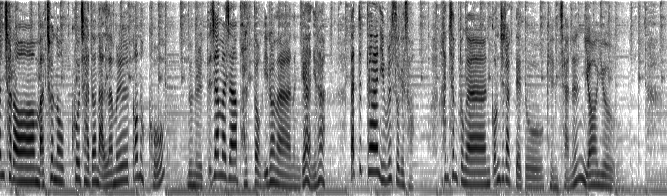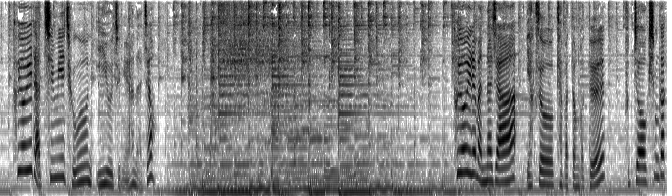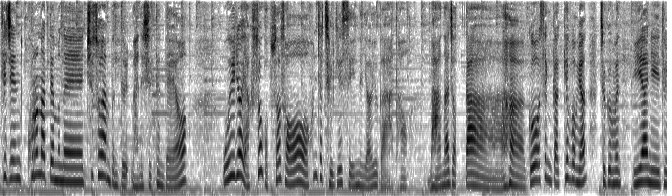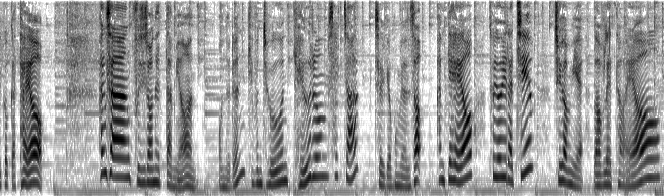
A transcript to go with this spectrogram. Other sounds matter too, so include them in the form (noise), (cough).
습관처럼 맞춰놓고 자던 알람을 꺼놓고 눈을 뜨자마자 벌떡 일어나는 게 아니라 따뜻한 이불 속에서 한참 동안 꼼지락대도 괜찮은 여유. 토요일 아침이 좋은 이유 중에 하나죠. 토요일에 만나자 약속 잡았던 것들 부쩍 심각해진 코로나 때문에 취소한 분들 많으실 텐데요. 오히려 약속 없어서 혼자 즐길 수 있는 여유가 더 많아졌다고 생각해보면 조금은 위안이 될 것 같아요. 항상 부지런했다면 오늘은 기분 좋은 게으름 살짝 즐겨보면서 함께해요. 토요일 아침 주현미의 러브레터예요.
